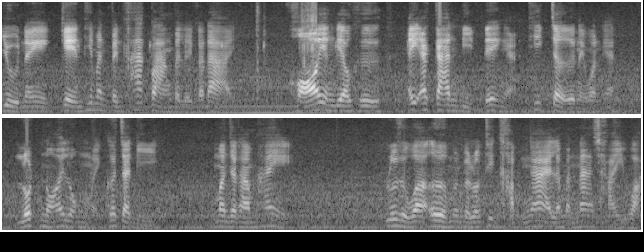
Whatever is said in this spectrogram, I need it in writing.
อยู่ในเกณฑ์ที่มันเป็นค่ากลางไปเลยก็ได้ ขออย่างเดียวคือไออาการดีดเด้งอะที่เจอในวันเนี้ยลดน้อยลงหน่อยก็จะดี มันจะทำให้รู้สึกว่าเออ มันเป็นรถที่ขับง่ายแล้วมันน่าใช้ว่ะ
